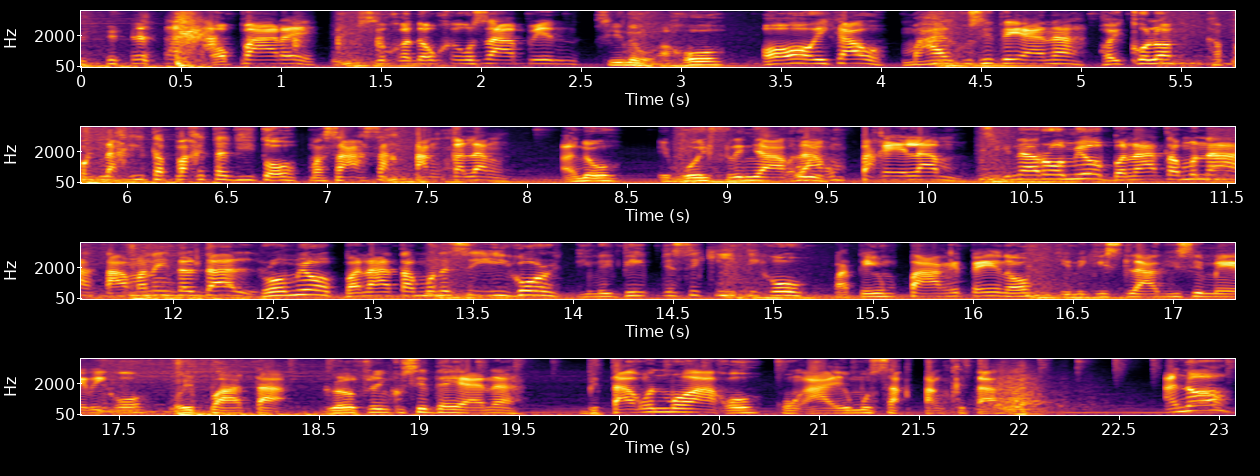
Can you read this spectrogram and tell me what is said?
o pare, gusto ka daw kausapin. Sino, ako? Oo, ikaw. Mahal ko si Diana. Hoy kulot, kapag nakita pa kita dito, masasaktan ka lang. Ano? Eh boyfriend niya ako. Wala akong pakialam. Sige na Romeo, banata mo na. Tama na yung daldal. Romeo, banata mo na si Igor. Dinidate niya si Kitty ko. Pati yung pangit eh, no? Kinikis lagi si Mary ko. Hoy bata, girlfriend ko si Diana. Bitawan mo nga ako kung ayaw mo saktang kita. Ano?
